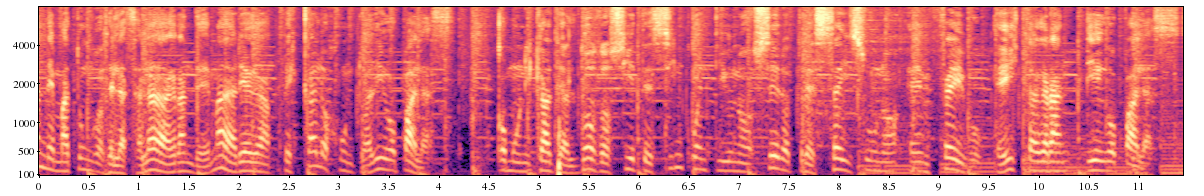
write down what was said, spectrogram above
Grandes matungos de la Salada Grande de Madariaga, pescalo junto a Diego Palas. Comunicate al 227 510361 en Facebook e Instagram Diego Palas.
